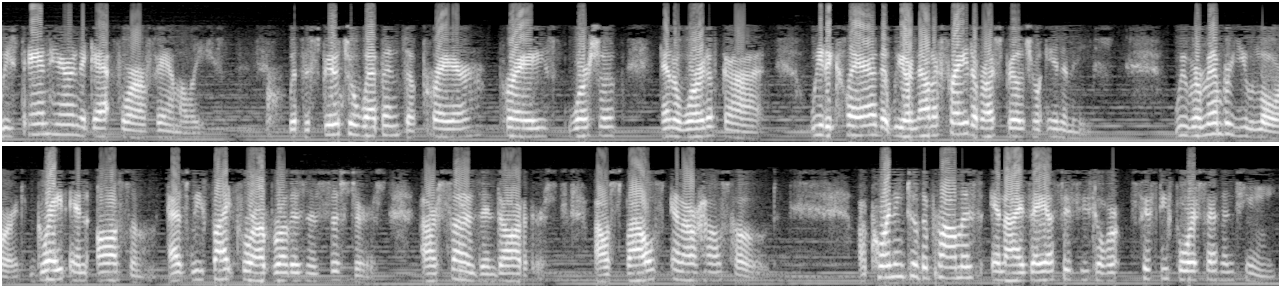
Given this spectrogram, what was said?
We stand here in the gap for our families. With the spiritual weapons of prayer, praise, worship, and the Word of God, we declare that we are not afraid of our spiritual enemies. We remember you, Lord, great and awesome, as we fight for our brothers and sisters, our sons and daughters, our spouse, and our household. According to the promise in Isaiah 54, 54:17,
